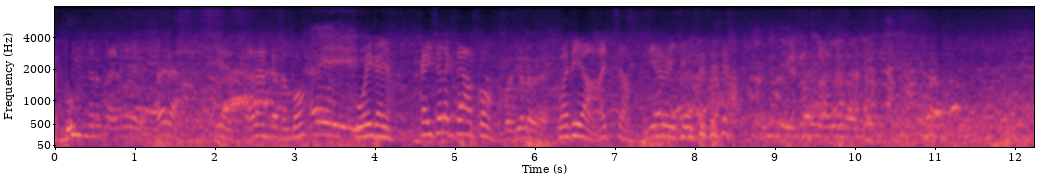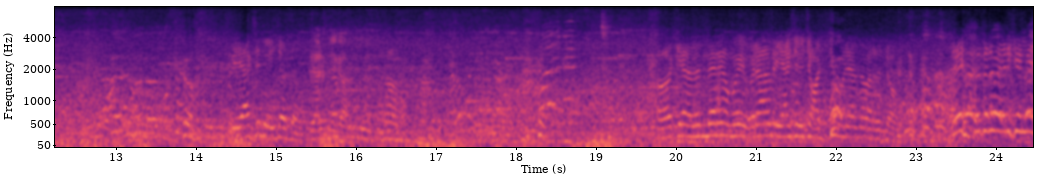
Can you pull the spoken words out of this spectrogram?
അതല്ല. അതാണ് കേട്ടോ സംഭവം. പോയി കഴിഞ്ഞാൽ कैसा लगता है आपको बढ़िया लग रहा है बढ़िया अच्छा यार वेटिंग റിയാക്ഷൻ ചോദിച്ചോട്ടോ ഓക്കെ അതെന്തായാലും നമ്മൾ ഒരാൾ റിയാക്ഷൻ ചോദിച്ചു അടിപൊളിയാന്ന് പറഞ്ഞിട്ടോ ഏ ഇപ്പൊ തന്നെ മേടിക്കല്ലേ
